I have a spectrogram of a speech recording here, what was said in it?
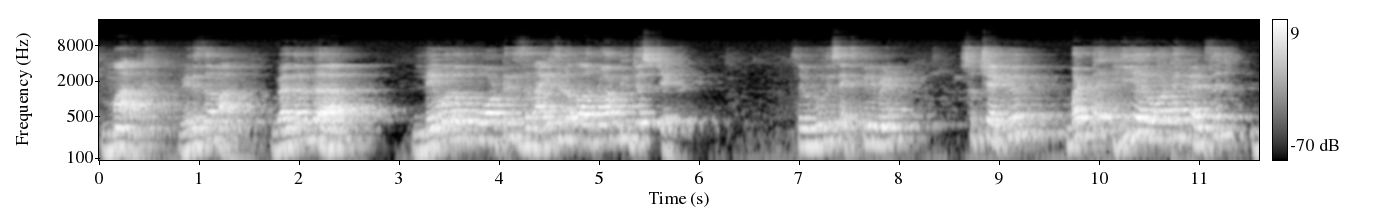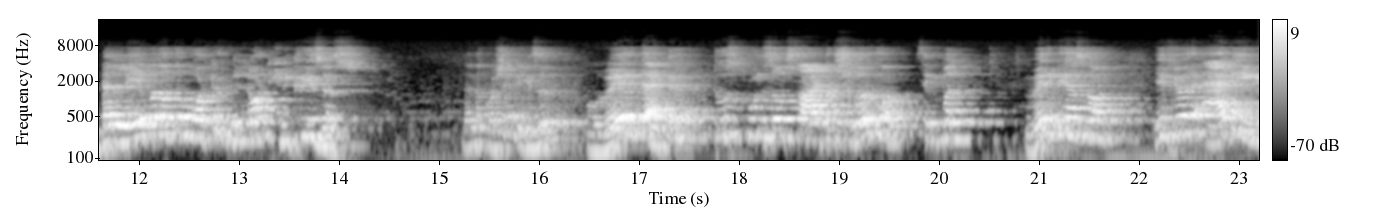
mark. Where is the mark? Whether the level of the water is raised or not, you just check. So you do this experiment. So check. But here what happens? Is the level of the water will not increases. Then the question is where that two spoons of salt or sugar gone? Simple. Where it has gone? If you are adding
